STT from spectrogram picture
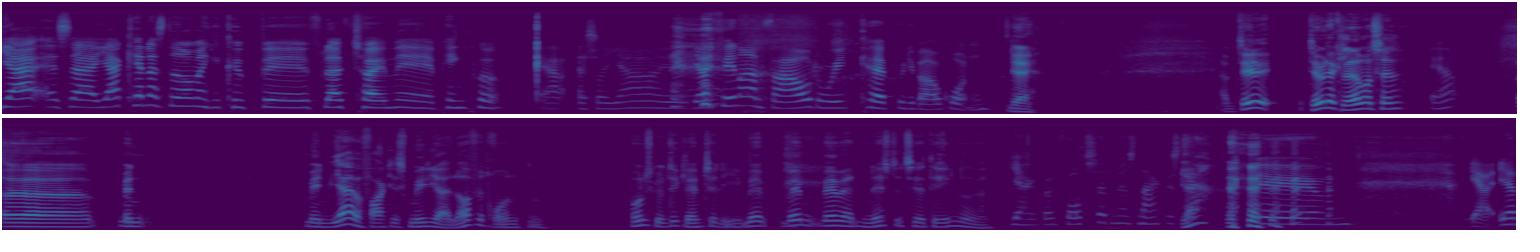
Jeg, altså, jeg kender steder, hvor man kan købe øh, flot tøj med pink på. Ja, altså jeg, øh, jeg finder en farve, du ikke kan putte i baggrunden. ja. Jamen, det, det vil jeg glæde mig til. Ja. Øh, men, men vi er jo faktisk midt i I Love It-runden. Undskyld, det glemte jeg lige. Hvem, hvem, hvem er den næste til at dele noget? Jeg kan godt fortsætte med at snakke, hvis Ja. det er. øhm, ja, jeg,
